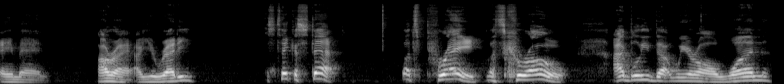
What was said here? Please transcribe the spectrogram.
Amen. All right, are you ready? Let's take a step. Let's pray. Let's grow. I believe that we are all one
